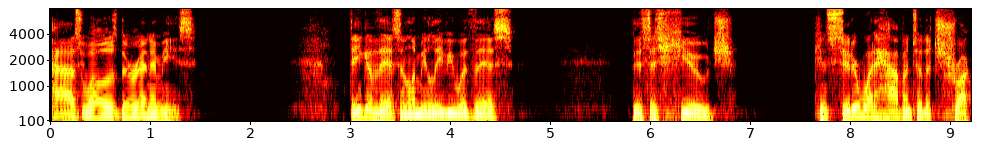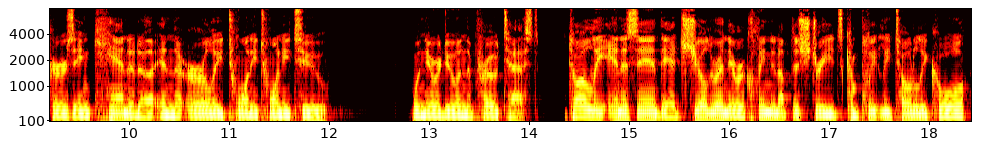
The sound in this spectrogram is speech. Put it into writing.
as well as their enemies. Think of this, and let me leave you with this. This is huge. Consider what happened to the truckers in Canada in the early 2022 when they were doing the protest. Totally innocent. They had children. They were cleaning up the streets, completely, totally cool.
